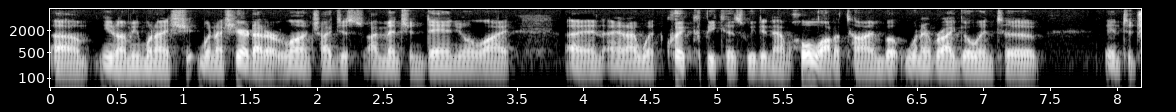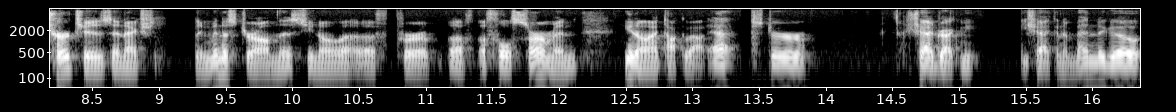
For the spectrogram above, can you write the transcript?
Um, you know, I mean, when I sh- when I shared at our lunch, I just I mentioned Daniel. I and and I went quick because we didn't have a whole lot of time. But whenever I go into into churches and actually minister on this, you know, uh, for a, a, full sermon, you know, I talk about Esther, Shadrach, Meshach, and Abednego.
